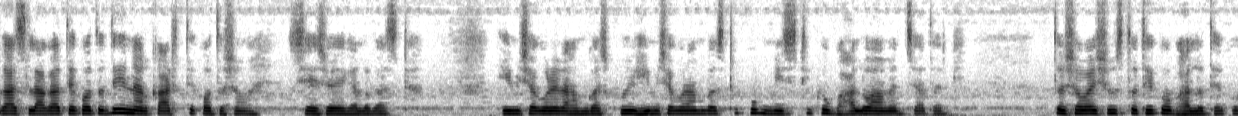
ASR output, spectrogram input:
গাছ লাগাতে কত দিন আর কাটতে কত সময়? শেষ হয়ে গেল গাছটা। হিমসাগরের আম গাছ খুব হিমসাগর আম গাছটা খুব মিষ্টি, খুব ভালো আমের জাত আর কি। তো সবাই সুস্থ থেকো, ভালো থেকো।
